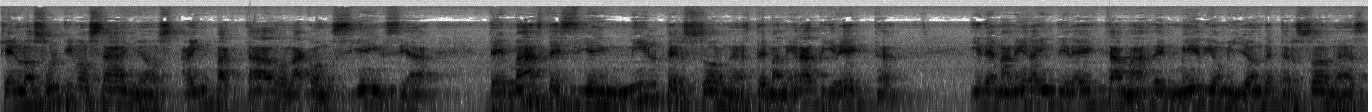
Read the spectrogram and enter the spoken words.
que en los últimos años ha impactado la conciencia de más de 100 mil personas de manera directa y de manera indirecta más de medio millón de personas,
